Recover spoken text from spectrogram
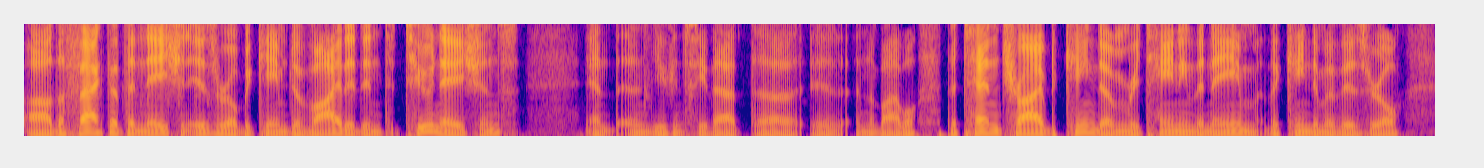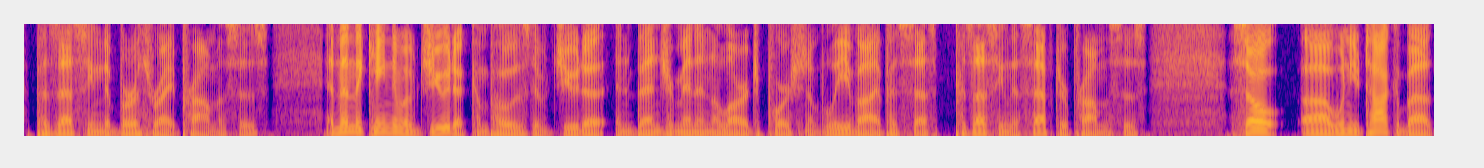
Uh, the fact that the nation Israel became divided into two nations, and, and you can see that uh, in, the Bible, the ten tribed kingdom retaining the name the kingdom of Israel, possessing the birthright promises, and then the kingdom of Judah, composed of Judah and Benjamin and a large portion of Levi, possess, possessing the scepter promises. So uh, when you talk about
